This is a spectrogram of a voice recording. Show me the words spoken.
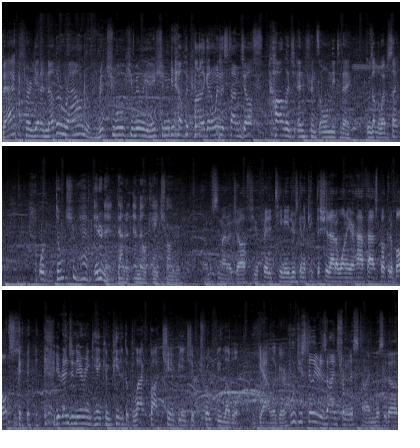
Back for yet another round of ritual humiliation, Gallagher. Finally gonna win this time, Joe. College entrance only today. It was on the website. Or don't you have internet down at MLK Charter? What's the matter, Joff? You afraid a teenager's gonna kick the shit out of one of your half-ass bucket of bolts? Your engineering can't compete at the Black Bot Championship trophy level, Gallagher. Who'd you steal your designs from this time? Was it uh,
